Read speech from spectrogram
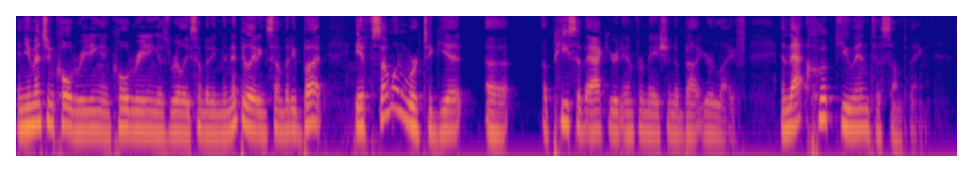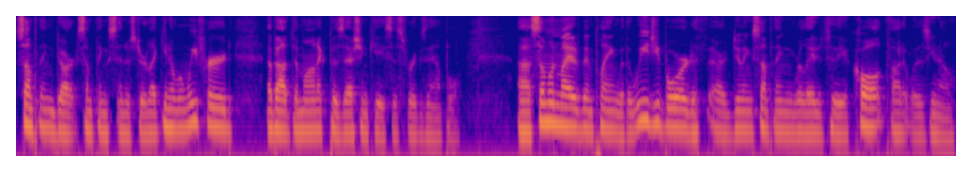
And you mentioned cold reading, and cold reading is really somebody manipulating somebody. But if someone were to get a, a piece of accurate information about your life, and that hooked you into something, something dark, something sinister. Like, you know, when we've heard about demonic possession cases, for example, uh, someone might have been playing with a Ouija board or, or, doing something related to the occult, thought it was, you know,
